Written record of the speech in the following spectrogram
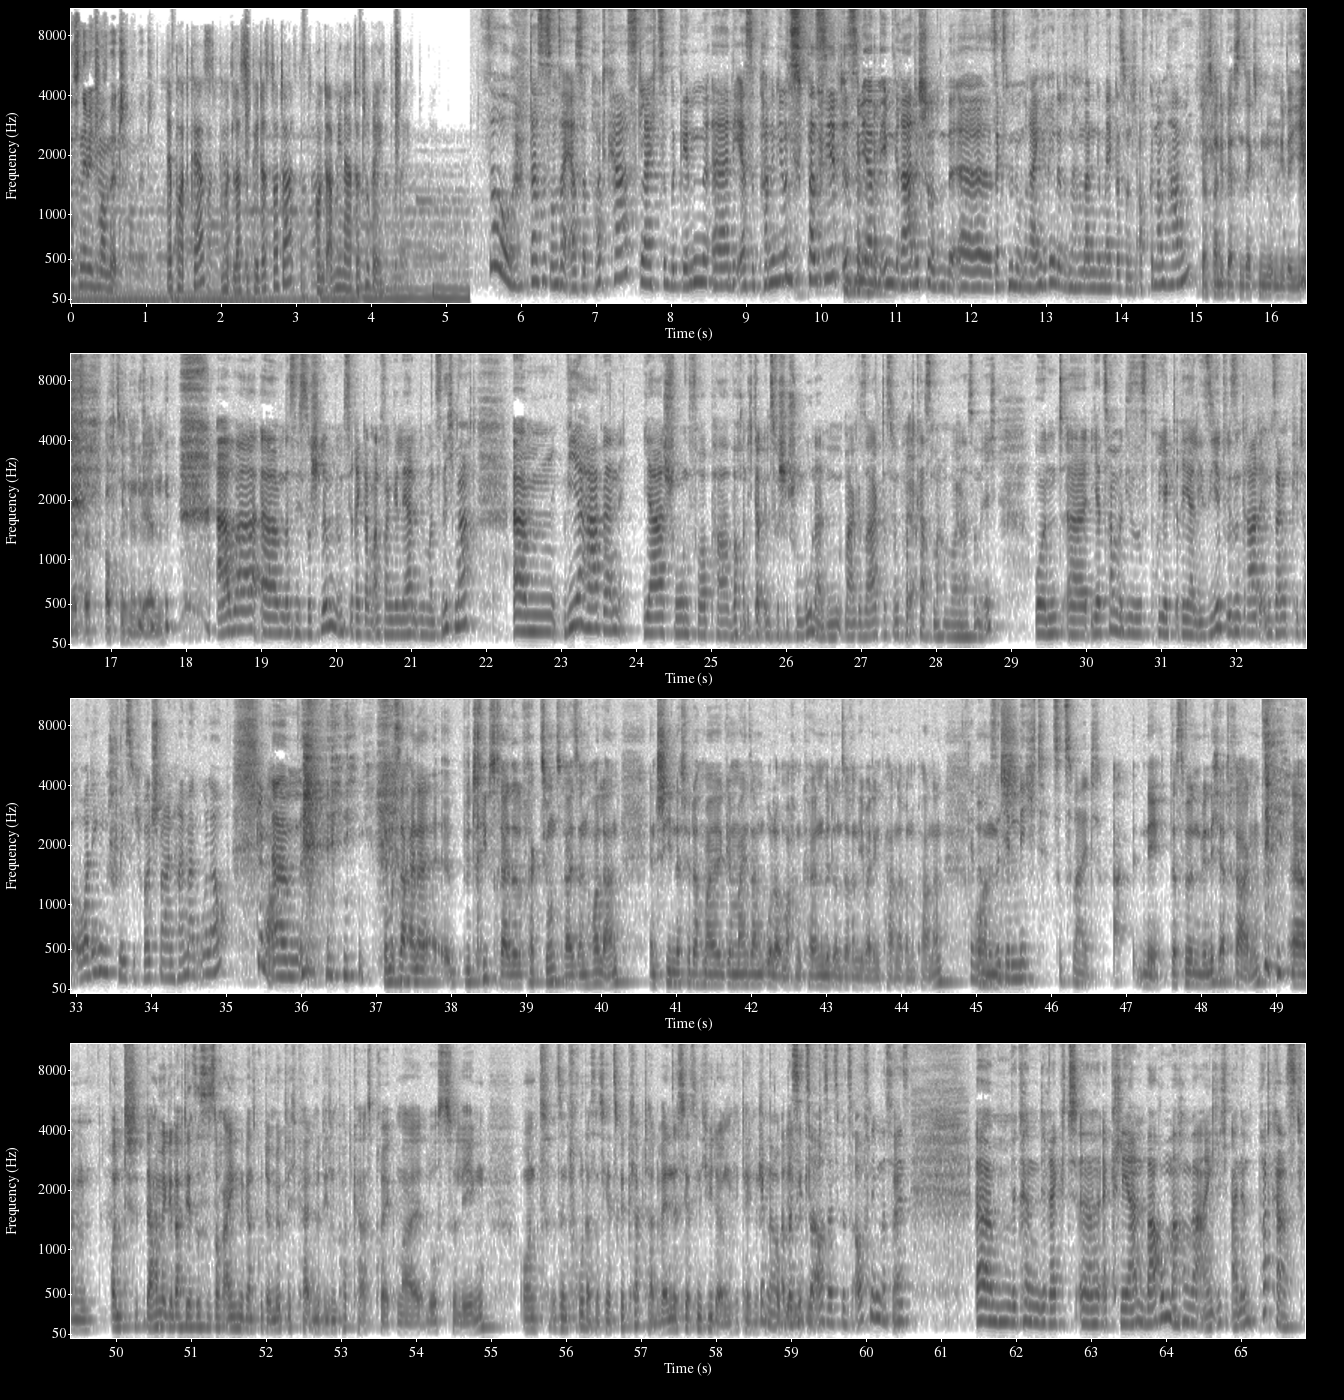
Das nehme ich mal mit. Der Podcast mit Lasse Petersdotter und Aminata Touré. So, das ist unser erster Podcast. Gleich zu Beginn äh, die erste Panne, die uns passiert ist. Wir haben eben gerade schon äh, sechs Minuten reingeredet und haben dann gemerkt, dass wir nicht aufgenommen haben. Das waren die besten sechs Minuten, die wir jeweils auf, aufzeichnen werden. Aber ähm, das ist nicht so schlimm. Wir haben es direkt am Anfang gelernt, wie man es nicht macht. Ähm, wir haben ja schon vor ein paar Wochen, ich glaube inzwischen schon Monaten, mal gesagt, dass wir einen Podcast ja. machen wollen, ja. das und ich. Und äh, jetzt haben wir dieses Projekt realisiert. Wir sind gerade in St. Peter-Ording, Schleswig-Holstein, Heimaturlaub. Genau. Ähm. wir haben uns nach einer äh, Betriebsreise, Fraktionsreise in Holland entschieden, dass wir doch mal gemeinsam Urlaub machen können mit unseren jeweiligen Partnerinnen und Partnern. Genau, und wir sind hier nicht zu zweit. Ah, nee, das würden wir nicht ertragen. ähm, und da haben wir gedacht, jetzt ist es doch eigentlich eine ganz gute Möglichkeit, mit diesem Podcast-Projekt mal loszulegen und sind froh, dass das jetzt geklappt hat, wenn es jetzt nicht wieder irgendwelche technischen genau, Probleme gibt. Genau, aber es sieht so aus, als würde es aufnehmen. Das ja. heißt, ähm, wir können direkt äh, erklären, warum machen wir eigentlich einen Podcast?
